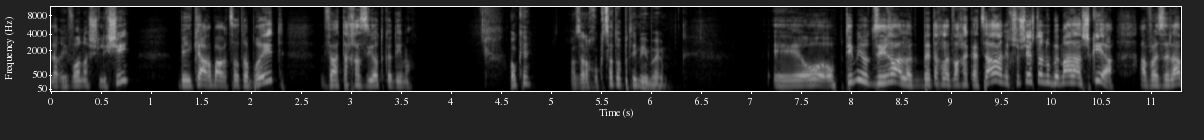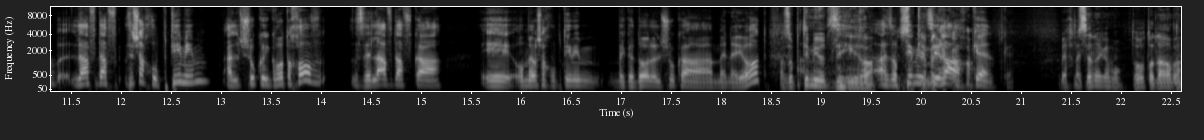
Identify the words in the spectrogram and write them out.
לרבעון השלישי, בעיקר בארצות הברית, והתחזיות קדימה. אוקיי, אז אנחנו קצת אופטימיים היום. אה, אופטימיות זהירה, בטח לטווח הקצר, אני חושב שיש לנו במה להשקיע, אבל זה לאו לאו דווקא, זה שאנחנו אופטימיים על שוק אגרות החוב, זה לאו דווקא אה, אומר שאנחנו אופטימיים בגדול על שוק המניות. אז אופטימיות זהירה. אז אופטימיות זהירה. כן, כן, בהחלט. בסדר גמור. טוב, תודה רבה.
